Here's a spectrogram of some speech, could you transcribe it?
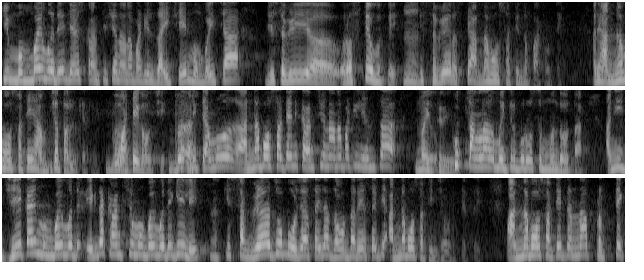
की मुंबईमध्ये ज्यावेळेस क्रांतिसिंह नाना पाटील जायचे मुंबईच्या जी सगळी रस्ते होते. ते सगळे रस्ते अण्णाभाऊ साठेंना पाठवते. आणि अण्णाभाऊ साठे हे आमच्या तालुक्यातले बर. वाटेगावचे. बर. आणि त्यामुळं अण्णाभाऊ साठे आणि क्रांतिसिंह नाना पाटील यांचा मैत्री. खूप चांगला मैत्रीपूर्व संबंध होता. आणि जे काय मुंबईमध्ये एकदा क्रांतिसिंह मुंबईमध्ये गेले की सगळा जो बोजा असायचा जबाबदारी असायची ती अण्णाभाऊ साठेंच्यावरती असायची. अण्णाभाऊ साठे त्यांना प्रत्येक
